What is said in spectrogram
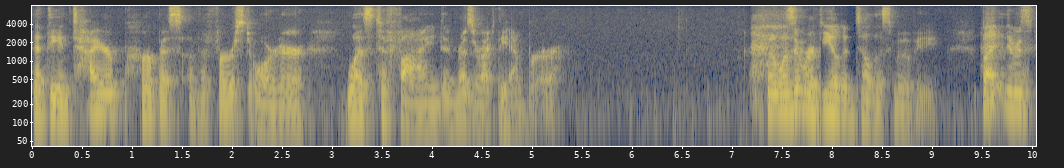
that the entire purpose of the First Order was to find and resurrect the Emperor? But it wasn't revealed until this movie. But there was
